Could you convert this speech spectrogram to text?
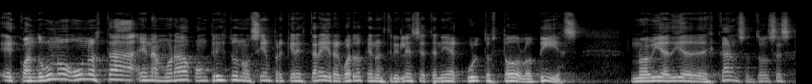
eh, cuando uno, uno está enamorado con Cristo, uno siempre quiere estar ahí. Recuerdo que nuestra iglesia tenía cultos todos los días. No había día de descanso. Entonces,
